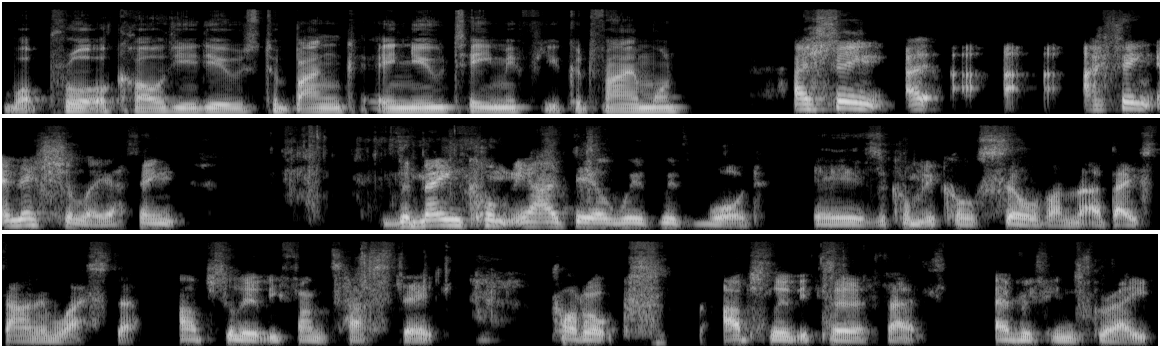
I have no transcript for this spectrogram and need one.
what protocol do you use to bank a new team if you could find one? I think I, I, I think initially I think the main company I deal with with wood is a company called Silvan that are based down in Leicester. Absolutely fantastic products, absolutely perfect. Everything's great.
